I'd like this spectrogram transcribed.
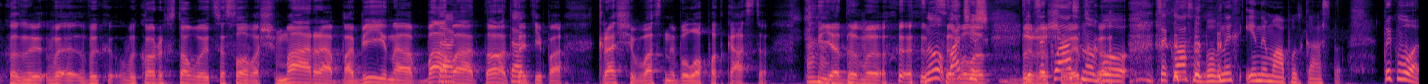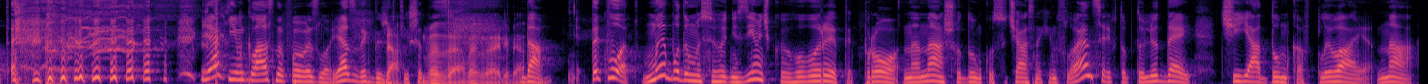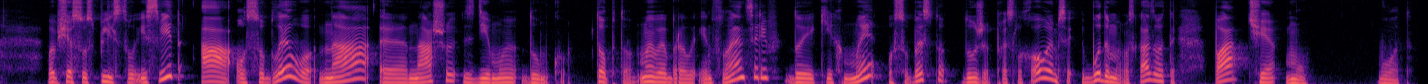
використовується слово шмара, бабіна, баба, Так, то це типа краще б у вас не було подкасту. Ага. Я думаю, Ну, це бачиш, було і дуже це класно, бо це класно, бо в них і нема подкасту. Так от, як їм класно повезло. Я за них дуже Да, тішена. везе, везе, ребята. Да. Так от, ми будемо сьогодні з Дімочкою говорити про, на нашу думку, сучасних інфлюенсерів, тобто людей, чия думка впливає на вообще, суспільство і світ, а особливо на е, нашу з Дімою думку. Тобто ми вибрали інфлюенсерів, до яких ми особисто дуже прислуховуємося і будемо розказувати по чому. Вот.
